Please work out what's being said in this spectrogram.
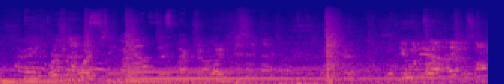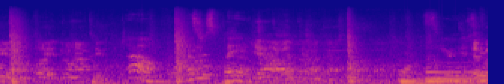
Alright, well, not stick my mouth this microphone. Do you want to play the song? You don't want to play it. We don't have to. Oh, let's just play it. Yeah, I think I can. Yeah, it's your, it's Except your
